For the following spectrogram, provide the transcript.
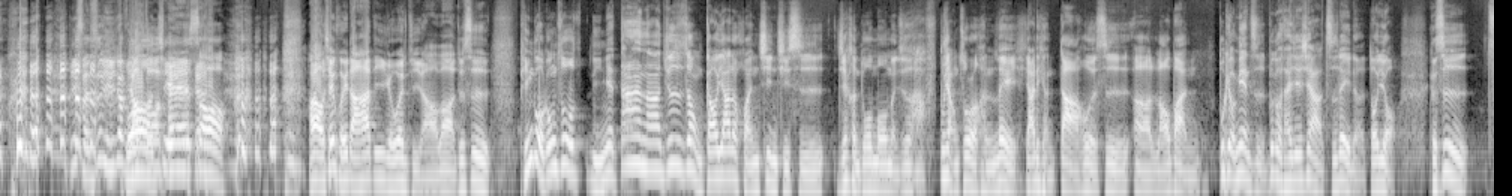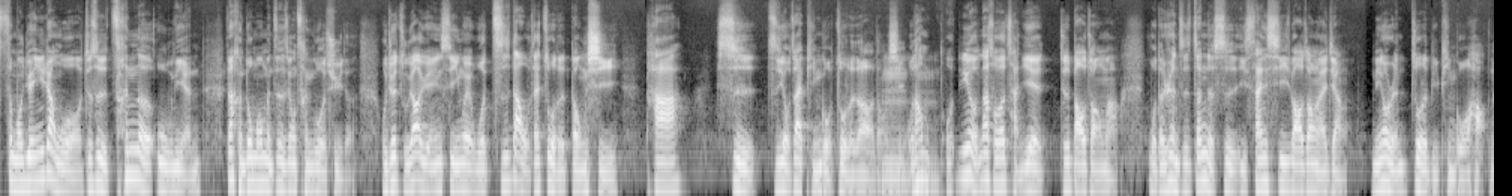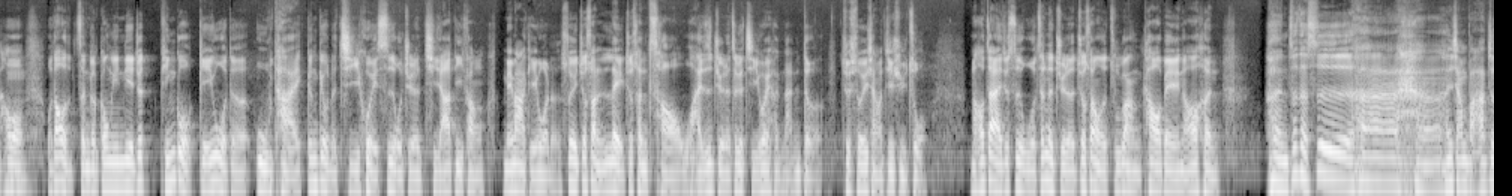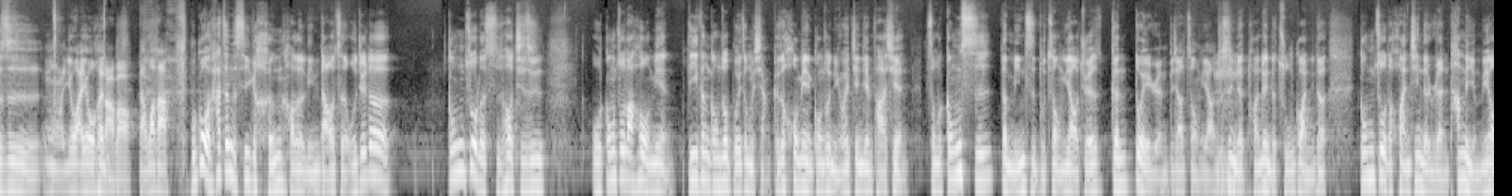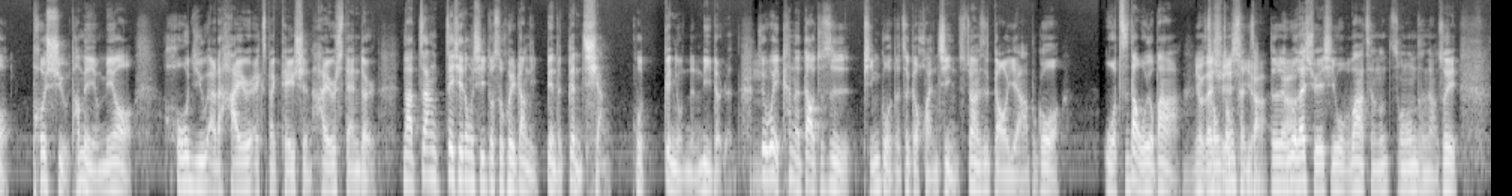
你粉丝名就比较多。接受。好了，我先回答他第一个问题了，好不好？就是苹果工作里面，当然啦，就是这种高压的环境，其实也很多 moment 就是啊，不想做了，很累，压力很大，或者是呃，老板不给我面子，不给我台阶下之类的都有。可是什么原因让我就是撑了五年？但很多 moment 真的是用撑过去的。我觉得主要原因是因为我知道我在做的东西，它是只有在苹果做得到的东西。我当我因为我那时候的产业就是包装嘛，我的认知真的是以三 C 包装来讲，没有人做的比苹果好。然后我到我的整个供应链，就苹果给我的舞台跟给我的机会，是我觉得其他地方没办法给我的。所以就算累，就算超，我还是觉得这个机会很难得，就所以想要继续做。然后再来就是，我真的觉得，就算我的主管很靠背，然后很 很真的是很很想把他就是嗯又爱又恨打爆打爆他。不过他真的是一个很好的领导者。我觉得工作的时候，其实我工作到后面，第一份工作不会这么想，可是后面的工作你会渐渐发现，什么公司的名字不重要，觉得跟对人比较重要，就是你的团队、你的主管、你的工作的环境的人，他们有没有 push you，他们有没有。Hold you at a higher expectation, higher standard。那这样这些东西都是会让你变得更强或更有能力的人。所以我也看得到，就是苹果的这个环境虽然是高压，不过我知道我有办法从中成长。对不对，我有在学习，我不办法从从中成长。所以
